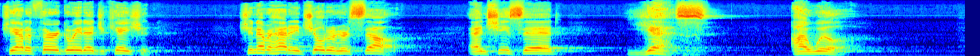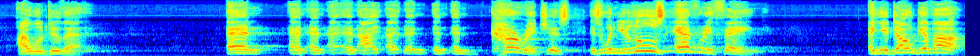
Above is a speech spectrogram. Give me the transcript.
She had a third grade education. She never had any children herself. And she said, Yes, I will. I will do that. And and and and I and, and, and courage is is when you lose everything and you don't give up.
